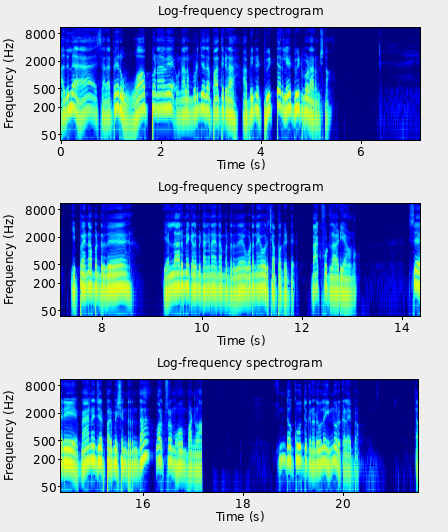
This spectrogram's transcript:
அதில் சில பேர் ஓப்பனாகவே உன்னால் முடிஞ்சதை பார்த்துக்கடா அப்படின்னு ட்விட்டர்லேயே ட்வீட் போட ஆரம்பிச்சிட்டான். இப்போ என்ன பண்ணுறது எல்லாருமே கிளம்பிட்டாங்கன்னா என்ன பண்ணுறது உடனே ஒரு சப்பக்கட்டு. பேக் ஃபுட்டில் ஆடி ஆகணும். சரி மேனேஜர் பர்மிஷன் இருந்தால் ஒர்க் ஃப்ரம் ஹோம் பண்ணலாம். இந்த கூத்துக்கு நடுவில் இன்னொரு கலைப்புறம். இந்த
